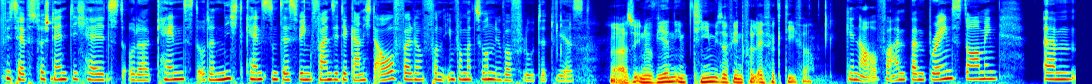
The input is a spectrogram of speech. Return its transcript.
für selbstverständlich hältst oder kennst oder nicht kennst und deswegen fallen sie dir gar nicht auf, weil du von Informationen überflutet wirst. Ja, also innovieren im Team ist auf jeden Fall effektiver. Genau, vor allem beim Brainstorming, ähm,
